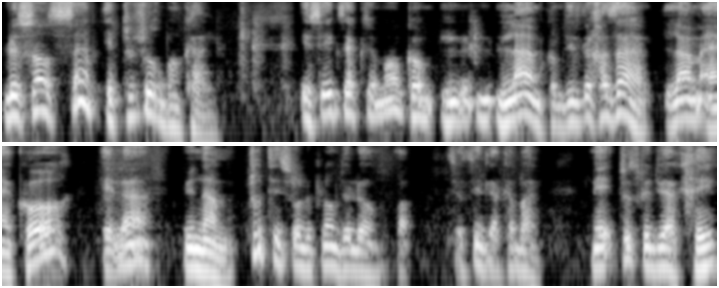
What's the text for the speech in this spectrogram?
Le sens simple est toujours bancal. Et c'est exactement comme l'âme, comme dit le Chazal. L'âme a un corps et là, une âme. Tout est sur le plan de l'homme. Aussi de la Kabbale. Mais tout ce que Dieu a créé,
